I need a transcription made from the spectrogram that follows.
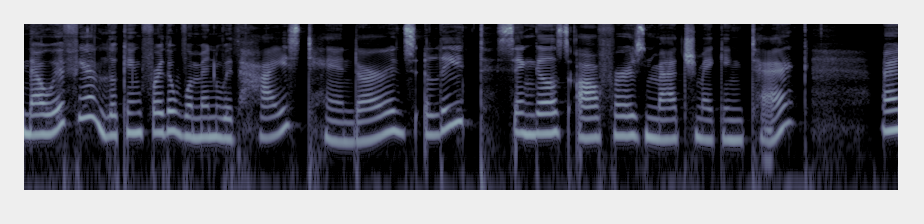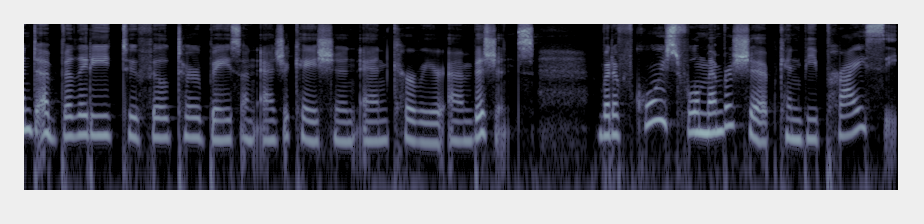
Now, if you're looking for the woman with high standards, Elite Singles offers matchmaking tech and ability to filter based on education and career ambitions. But of course, full membership can be pricey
